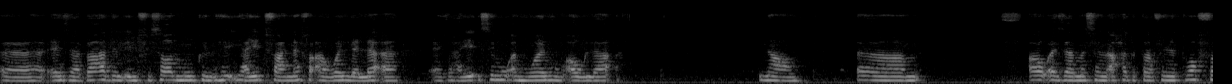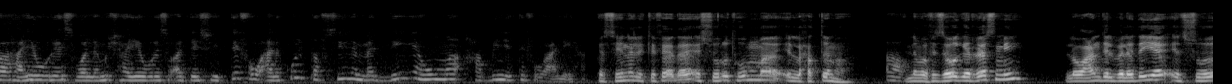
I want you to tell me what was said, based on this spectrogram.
آه، إذا بعد الانفصال ممكن هي- هيدفع نفقة ولا لأ؟ إذا هيقسموا أموالهم أو لأ؟ نعم. أو إذا مثلا أحد الطرفين توفى هيورث ولا مش هيورث وقديش يتفقوا على كل تفصيله مادية هم حابين يتفقوا عليها. بس هنا الاتفاق ده الشروط هم اللي حاطينها. آه. إنما في الزواج الرسمي لو عند البلدية الشو-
